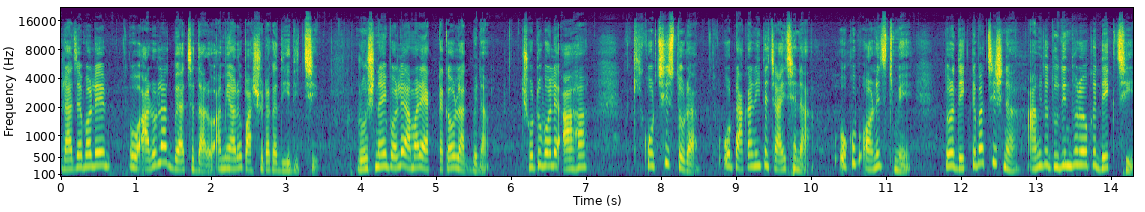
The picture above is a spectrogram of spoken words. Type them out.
রাজা বলে, ও আরও লাগবে? আচ্ছা দাঁড়ো আমি আরও পাঁচশো টাকা দিয়ে দিচ্ছি। রোশনাই বলে, আমার এক টাকাও লাগবে না। ছোটু বলে, আহা, কি করছিস তোরা? ও টাকা নিতে চাইছে না। ও খুব অনেস্ট মেয়ে। তোরা দেখতে পাচ্ছিস না? আমি তো দুদিন ধরে ওকে দেখছি,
